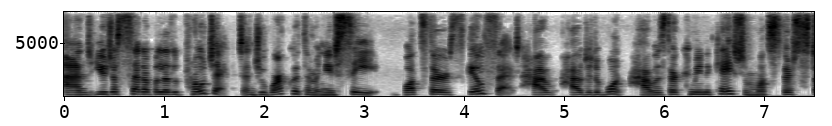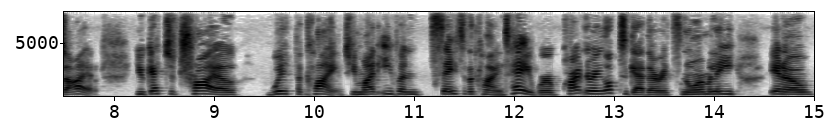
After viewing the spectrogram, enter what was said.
And you just set up a little project and you work with them and you see what's their skill set? How, how did it work? How is their communication? What's their style? You get to trial with the client. You might even say to the client, "Hey, we're partnering up together. It's normally, you know,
